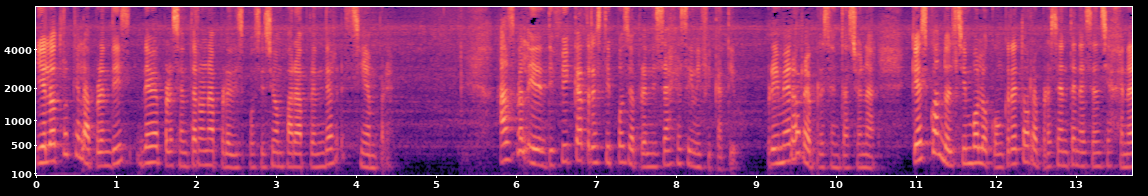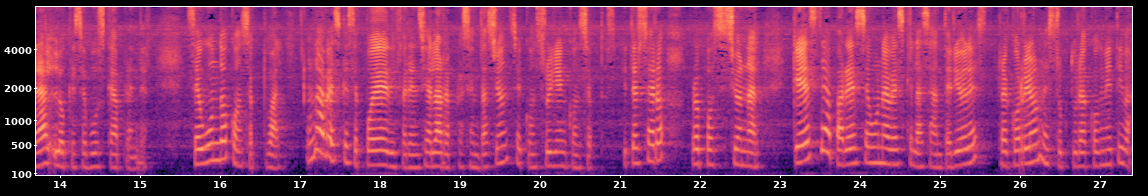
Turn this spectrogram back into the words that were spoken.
y el otro que el aprendiz debe presentar una predisposición para aprender siempre. Asbel identifica tres tipos de aprendizaje significativo. Primero, representacional, que es cuando el símbolo concreto representa en esencia general lo que se busca aprender. Segundo, conceptual. Una vez que se puede diferenciar la representación, se construyen conceptos. Y tercero, proposicional, que éste aparece una vez que las anteriores recorrieron la estructura cognitiva.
